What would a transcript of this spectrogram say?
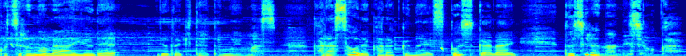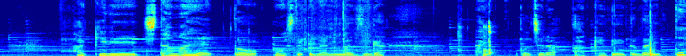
こちらのラー油でいただきたいと思います。辛そうで辛くない。少し辛い。どちらなんでしょうか。はっきりしたまえと申したくなりますが。はい。こちら開けていただいて。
